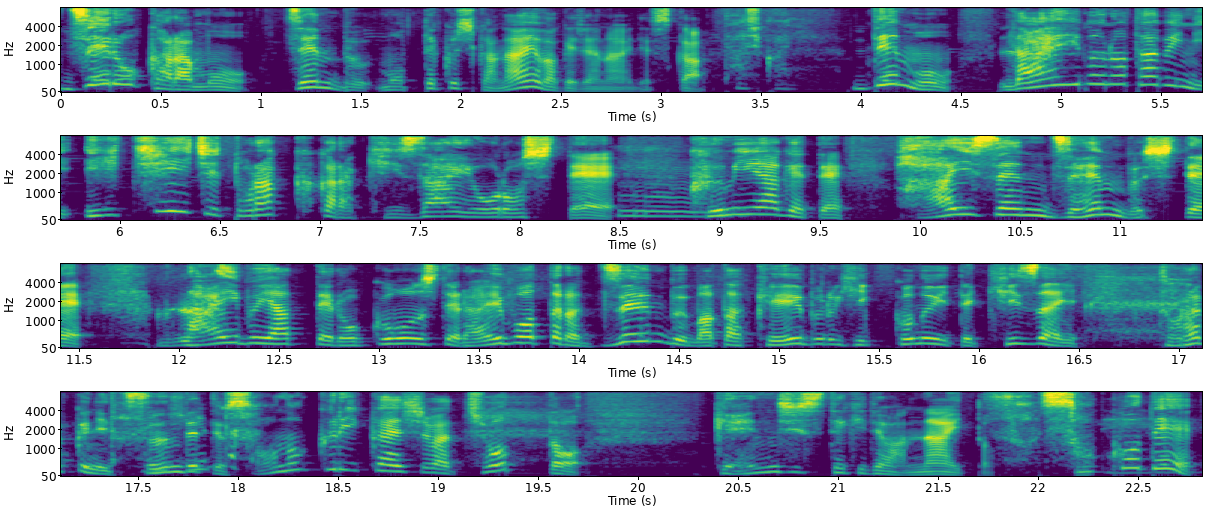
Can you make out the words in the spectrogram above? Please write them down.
ゼロからもう全部持ってくしかないわけじゃないですか。確かにでもライブのたびにいちいちトラックから機材を下ろして、うん。組み上げて配線全部してライブやって録音してライブ終わったら全部またケーブル引っこ抜いて機材トラックに積んでってその繰り返しはちょっと現実的ではないと。そこで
